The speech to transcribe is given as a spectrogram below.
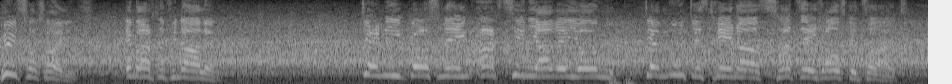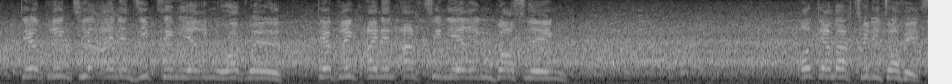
höchstwahrscheinlich im Achtelfinale. Danny Gosling, 18 Jahre jung, der Mut des Trainers hat sich ausgezahlt. Der bringt hier einen 17-jährigen Rodwell, der bringt einen 18-jährigen Gosling. Und der macht's für die Toffees.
